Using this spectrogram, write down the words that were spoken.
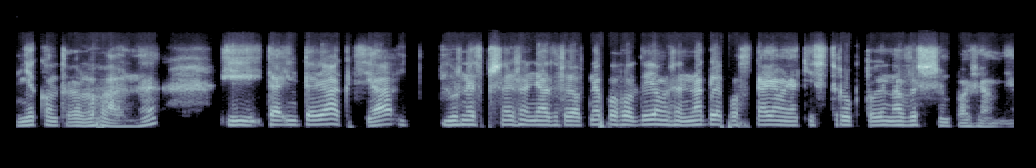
niekontrolowalne i ta interakcja różne sprzężenia zwrotne powodują, że nagle powstają jakieś struktury na wyższym poziomie.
